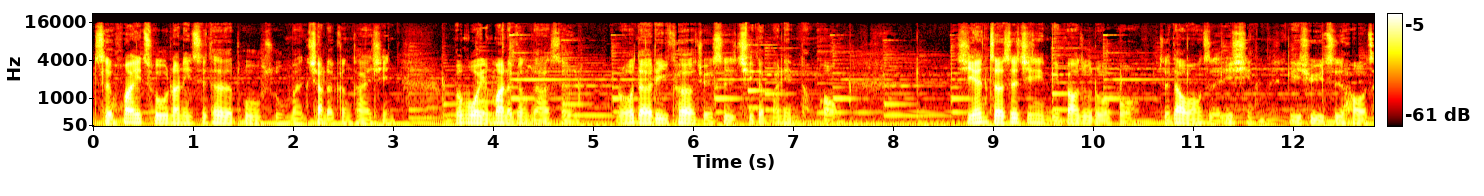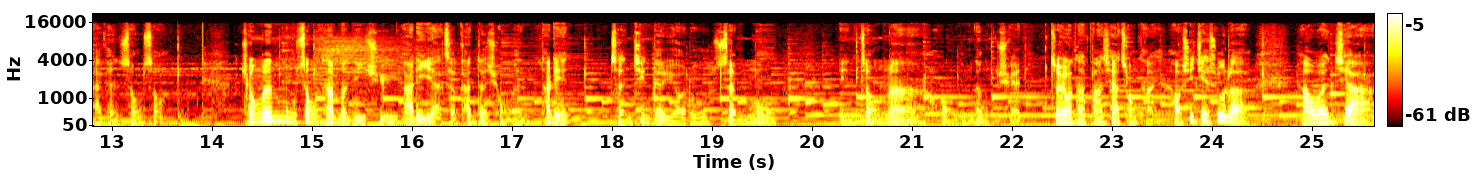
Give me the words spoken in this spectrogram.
此话一出，兰尼斯特的部属们笑得更开心，罗伯也骂得更大声。罗德立刻爵士气得满脸通红，喜恩则是紧紧地抱住罗伯，直到王子一行离去之后才肯松手。琼恩目送他们离去，阿丽亚则看着琼恩，他脸沉静得有如神木林中那泓冷泉。最后，他爬下窗台，好戏结束了。他弯下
